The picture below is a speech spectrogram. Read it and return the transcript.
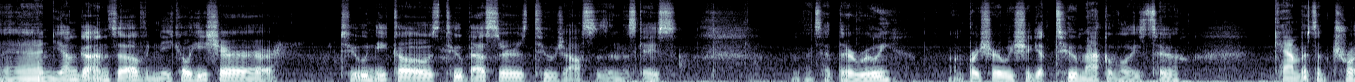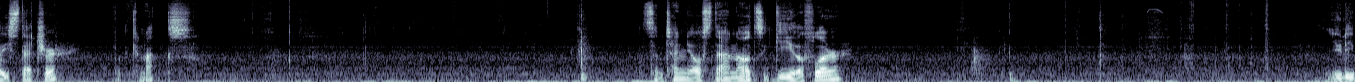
And Young Guns of Nico Hischier. Two Nikos, two Boesers, two Josses in this case. Let's hit there, Rui. I'm pretty sure we should get two McAvoys too. Canvas of Troy the Canucks. Centennial standouts, Guy Lafleur. UD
